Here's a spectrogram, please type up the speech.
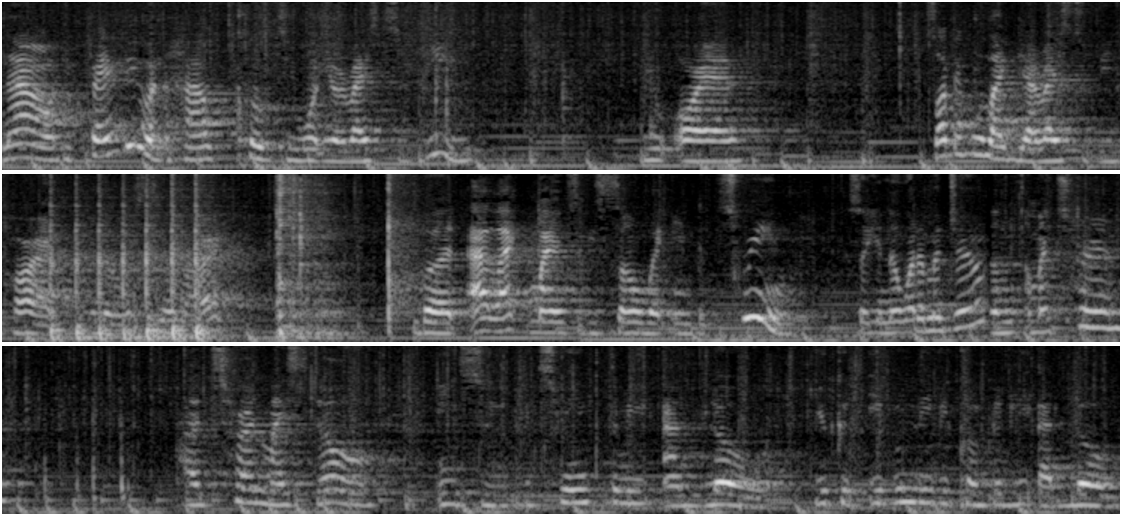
Now, depending on how cooked you want your rice to be, you are, some people like their rice to be hard, you know, still hard. But I like mine to be somewhere in between. So you know what I'm gonna do? Um, I'm gonna turn, I turn my stove into between three and low. You could even leave it completely at low.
